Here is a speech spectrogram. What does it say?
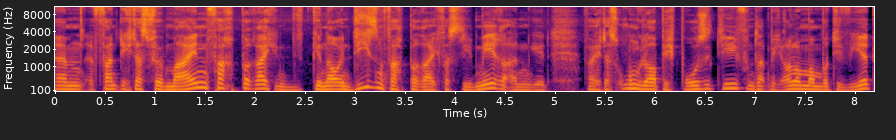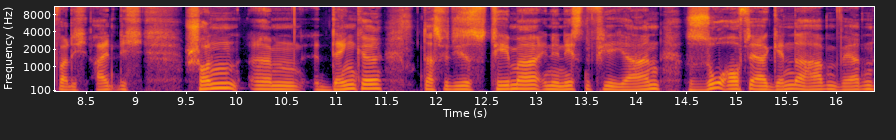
ähm, fand ich das für meinen Fachbereich, genau in diesem Fachbereich, was die Meere angeht, fand ich das unglaublich positiv und hat mich auch nochmal motiviert, weil ich eigentlich schon ähm, denke, dass wir dieses Thema in den nächsten vier Jahren so auf der Agenda haben werden,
